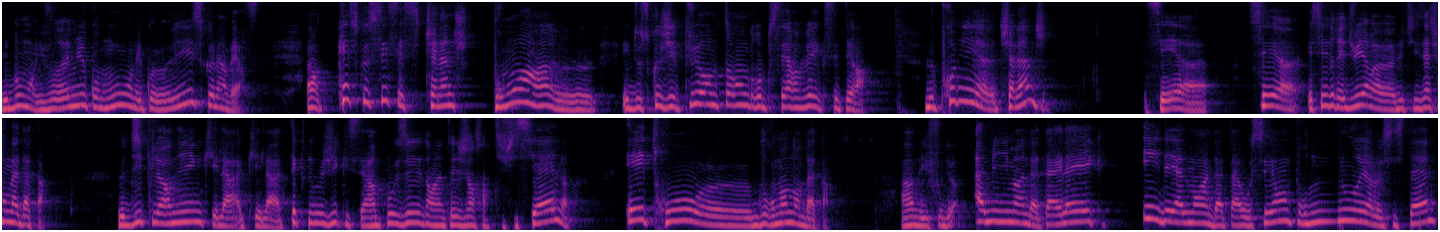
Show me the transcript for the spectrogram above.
Mais bon, il vaudrait mieux qu'on nous, on les colonise que l'inverse. Alors, qu'est-ce que c'est ces challenges? Pour moi hein, euh, et de ce que j'ai pu entendre, observer, etc. Le premier euh, challenge, c'est euh, essayer de réduire l'utilisation de la data. Le deep learning, qui est la, qui est la technologie qui s'est imposée dans l'intelligence artificielle, est trop gourmand en data. Hein, il faut à minimum un data lake, idéalement un data océan pour nourrir le système.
